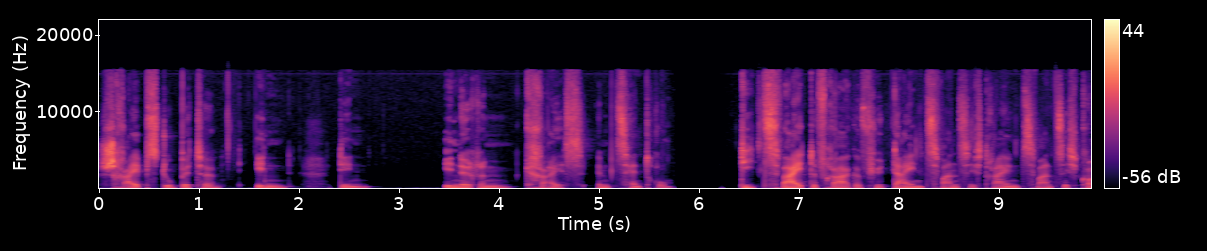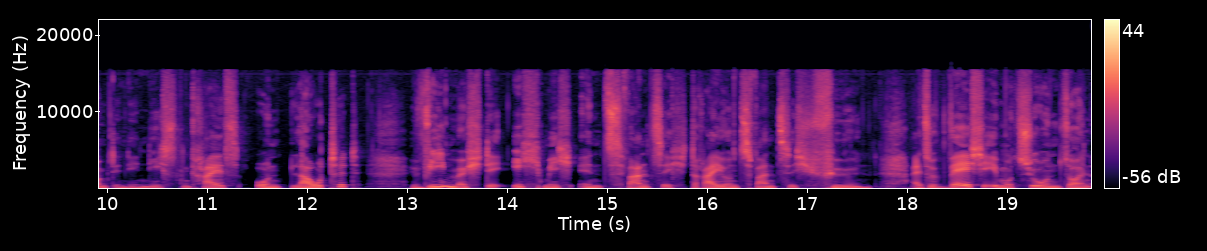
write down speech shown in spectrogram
schreibst du bitte in den inneren Kreis im Zentrum. Die zweite Frage für dein 2023 kommt in den nächsten Kreis und lautet, wie möchte ich mich in 2023 fühlen? Also welche Emotionen sollen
